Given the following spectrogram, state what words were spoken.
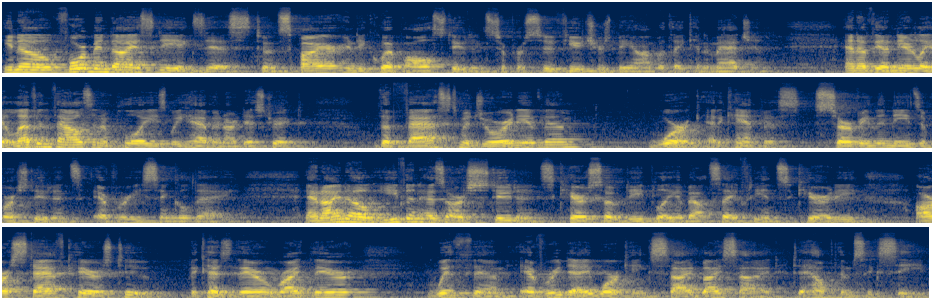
You know, Fort Bend ISD exists to inspire and equip all students to pursue futures beyond what they can imagine. And of the nearly 11,000 employees we have in our district, the vast majority of them work at a campus serving the needs of our students every single day. And I know even as our students care so deeply about safety and security, our staff cares too, because they're right there with them every day working side by side to help them succeed.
